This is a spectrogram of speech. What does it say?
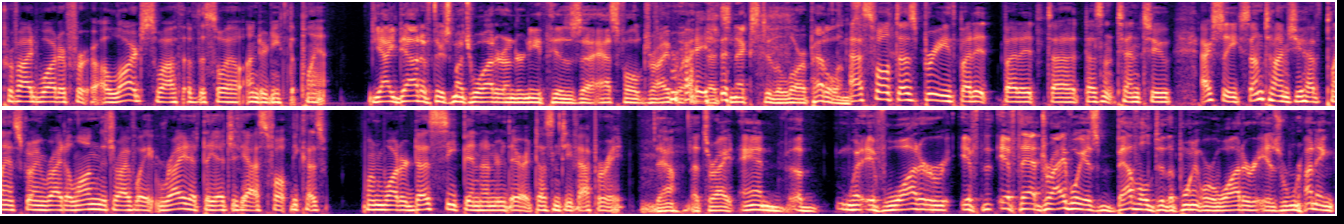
provide water for a large swath of the soil underneath the plant. Yeah, I doubt if there's much water underneath his uh, asphalt driveway right. that's next to the loropetalums. Asphalt does breathe, but it but it uh, doesn't tend to. Actually, sometimes you have plants growing right along the driveway, right at the edge of the asphalt, because when water does seep in under there, it doesn't evaporate. Yeah, that's right. And uh, if water, if if that driveway is beveled to the point where water is running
